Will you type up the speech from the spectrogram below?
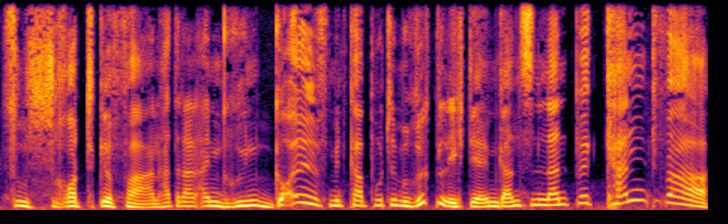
zu Schrott gefahren, hatte dann einen grünen Golf mit kaputtem Rücklicht, der im ganzen Land bekannt war.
